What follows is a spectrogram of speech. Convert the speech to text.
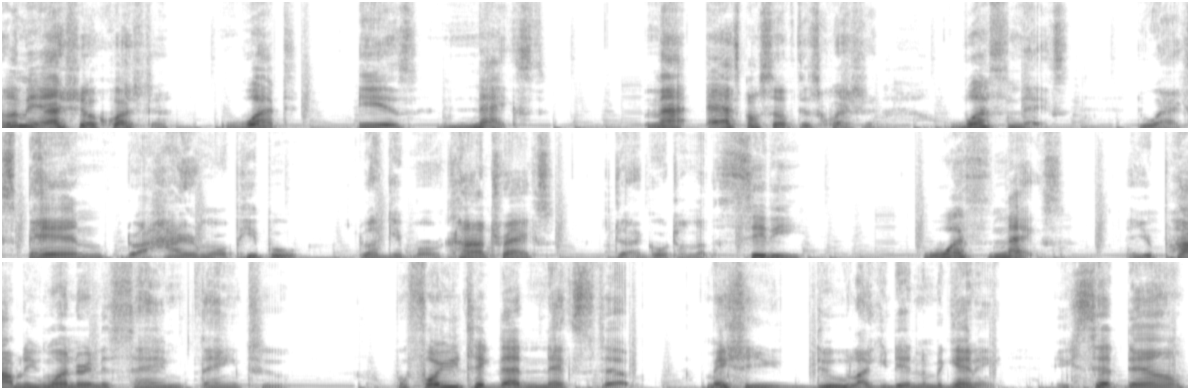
Let me ask you a question. What is next? And I ask myself this question. What's next? Do I expand? Do I hire more people? Do I get more contracts? Do I go to another city? What's next? And you're probably wondering the same thing too. Before you take that next step, make sure you do like you did in the beginning. You sit down,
